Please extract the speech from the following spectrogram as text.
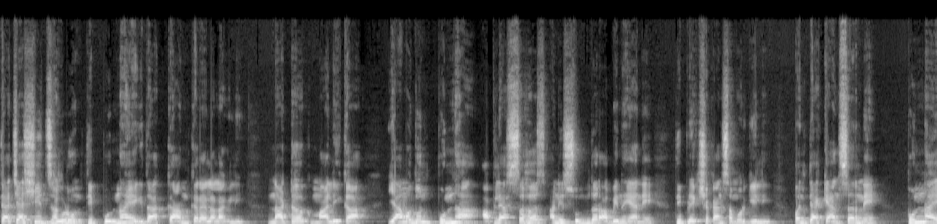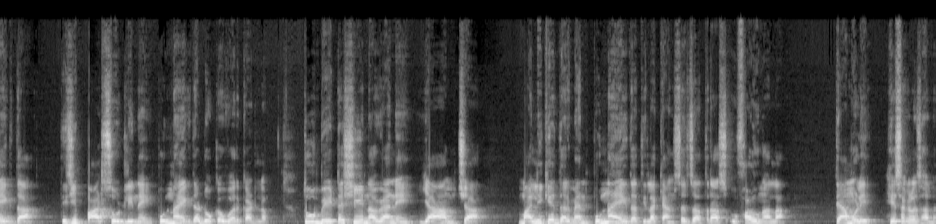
त्याच्याशी झगडून ती पुन्हा एकदा काम करायला लागली. नाटक मालिका यामधून पुन्हा आपल्या सहज आणि सुंदर अभिनयाने ती प्रेक्षकांसमोर गेली. पण त्या कॅन्सरने पुन्हा एकदा तिची पाठ सोडली नाही पुन्हा एकदा डोकं वर काढलं. तू भेटशी नव्याने या आमच्या मालिकेदरम्यान पुन्हा एकदा तिला कॅन्सरचा त्रास उफाळून आला. त्यामुळे हे सगळं झालं.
